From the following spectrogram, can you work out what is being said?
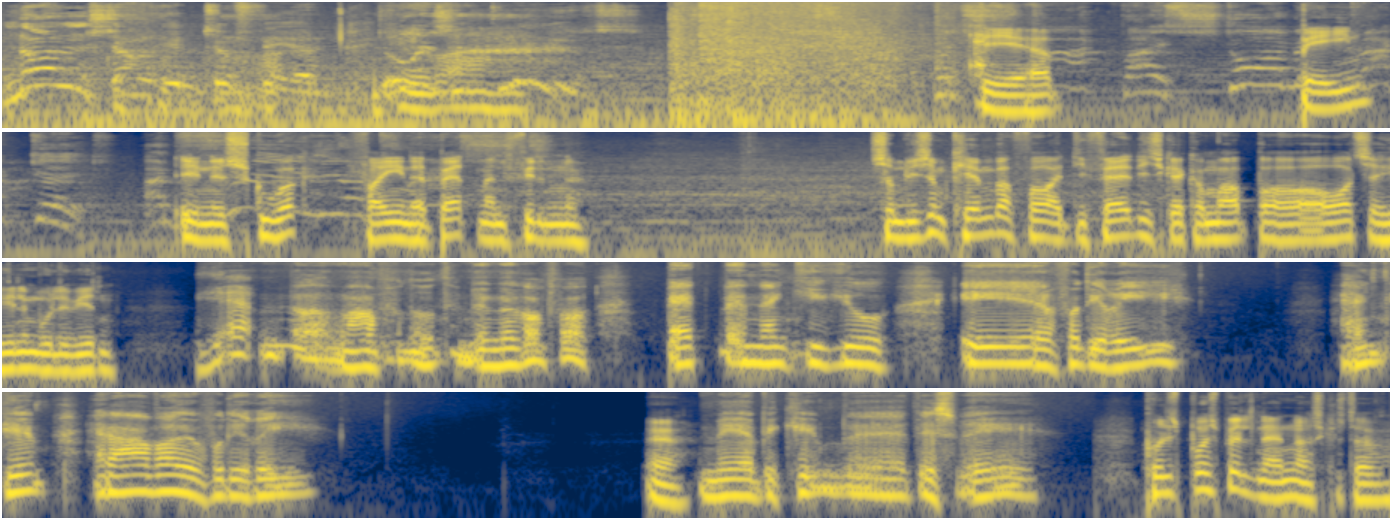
None shall interfere. Do as you please. Det er By storming Bane, en øh, skurk fra en af Batman-filmene, som ligesom kæmper for, at de fattige skal komme op og overtage hele muligheden. Ja, det var meget fornuftigt. Men man kan godt for, Batman, han gik jo øh, for de rige. Han, kæmpe, han arbejder jo for de rige Ja. med at bekæmpe øh, det svage. Prøv lige at spille den anden også, Christoffer.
